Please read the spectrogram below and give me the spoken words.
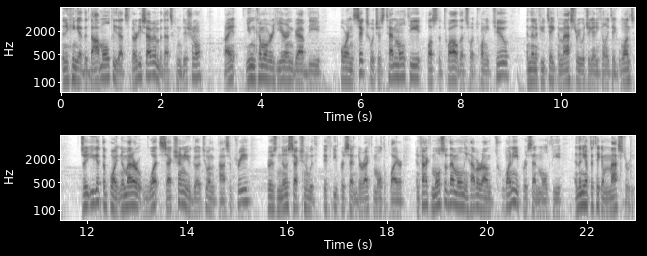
Then you can get the dot multi, that's 37, but that's conditional, right? You can come over here and grab the 4 and 6, which is 10 multi, plus the 12, that's what, 22. And then if you take the mastery, which again, you can only take once. So you get the point. No matter what section you go to on the passive tree, there is no section with 50% direct multiplier. In fact, most of them only have around 20% multi, and then you have to take a mastery.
